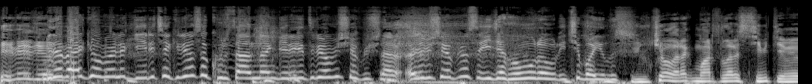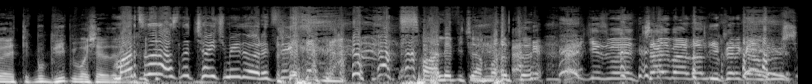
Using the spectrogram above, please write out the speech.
Yemin Bir de belki o böyle geri çekiliyorsa kursağından geri getiriyormuş ya kuşlar. Öyle bir şey yapıyorsa iyice hamur hamur içi bayılır. Ülke olarak martılara simit yemeyi öğrettik. Bu büyük bir başarıdır. Martılar aslında çay içmeyi de öğretsek. Salep içen martı. Herkes böyle çay bardağını yukarı kaldırmış.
